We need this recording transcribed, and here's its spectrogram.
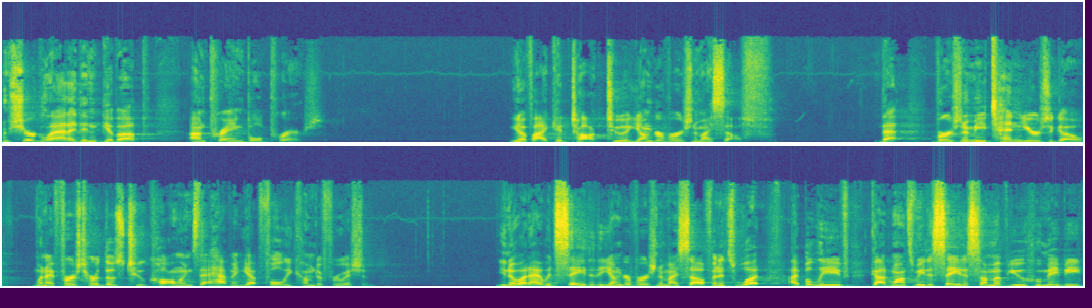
I'm sure glad I didn't give up on praying bold prayers. You know, if I could talk to a younger version of myself, that version of me 10 years ago, when I first heard those two callings that haven't yet fully come to fruition, you know what I would say to the younger version of myself? And it's what I believe God wants me to say to some of you who maybe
